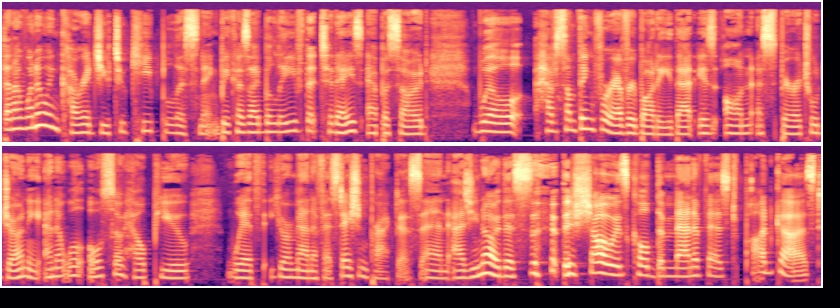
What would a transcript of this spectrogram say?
Then I want to encourage you to keep listening because I believe that today's episode will have something for everybody that is on a spiritual journey and it will also help you with your manifestation practice. And as you know, this this show is called the Manifest Podcast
